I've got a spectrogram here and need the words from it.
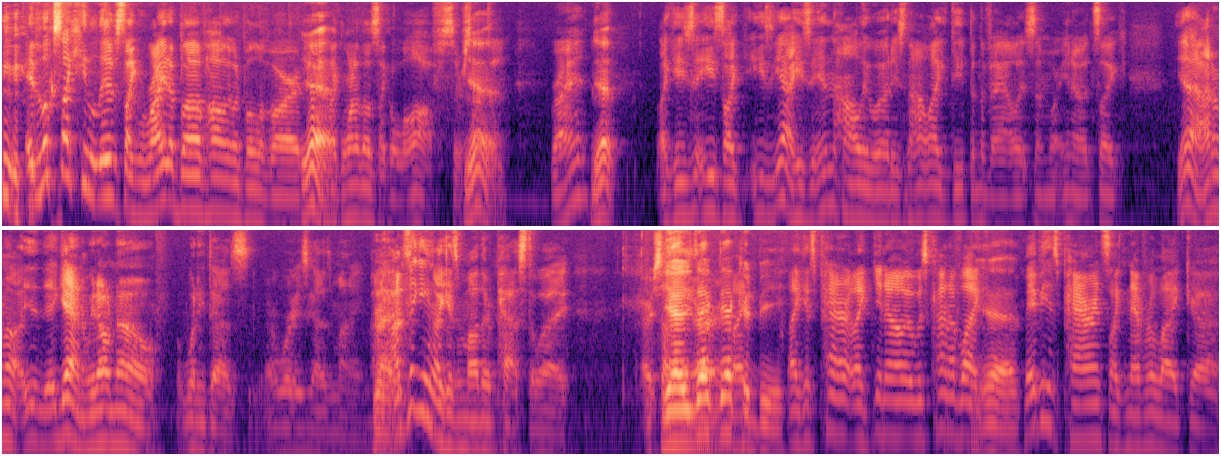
It looks like he lives like right above Hollywood Boulevard. Yeah. like one of those like lofts or Yeah. something. Right. yeah. Like he's he's like he's yeah he's in Hollywood. He's not like deep in the valley somewhere. You know, it's like yeah I don't know. Again, we don't know what he does or where he's got his money. Right. I, am thinking like his mother passed away or something. Yeah, or, that that like, could be. like his parent. Like you know, it was kind of like yeah. maybe his parents like never like uh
